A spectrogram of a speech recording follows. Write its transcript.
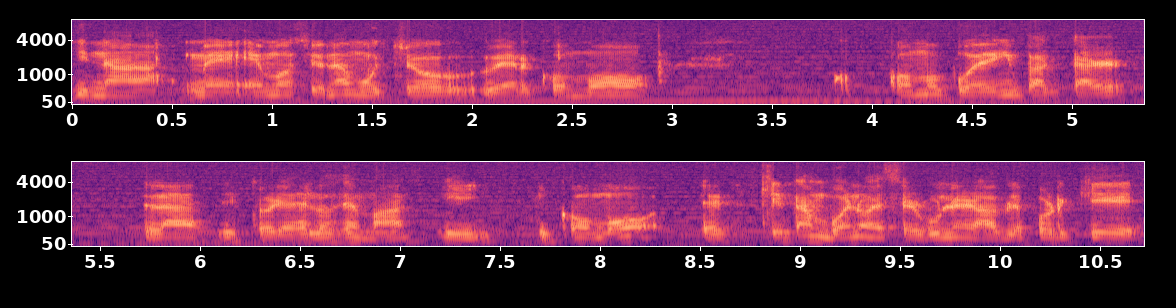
Y nada, me emociona mucho ver cómo, cómo puede impactar las historias de los demás y, y cómo es, qué tan bueno es ser vulnerable porque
